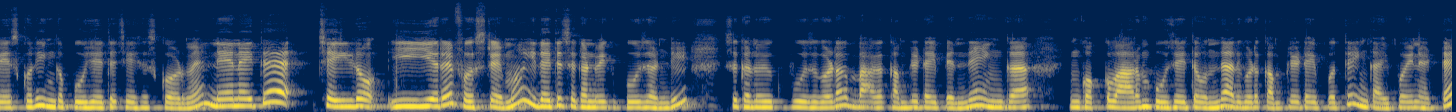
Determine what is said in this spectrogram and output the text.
వేసుకొని ఇంకా పూజ అయితే చేసేసుకోవడమే. నేనైతే చేయడం ఈ ఇయరే ఫస్ట్ టైం ఇదైతే సెకండ్ వీక్ పూజ అండి. సెకండ్ వీక్ పూజ కూడా బాగా కంప్లీట్ అయిపోయింది. ఇంకా ఇంకొక వారం పూజ అయితే ఉంది. అది కూడా కంప్లీట్ అయిపోతే ఇంకా అయిపోయినట్టే.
